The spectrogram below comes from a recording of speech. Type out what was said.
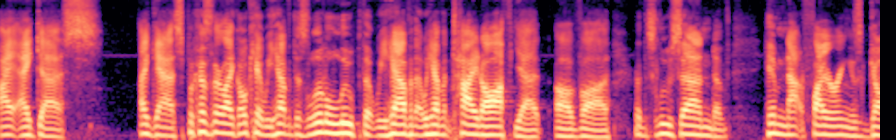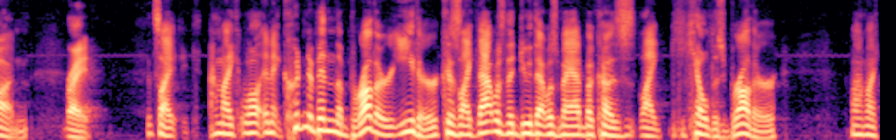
I, I guess. I guess because they're like, okay, we have this little loop that we have that we haven't tied off yet of, uh, or this loose end of him not firing his gun. Right. It's like I'm like, well, and it couldn't have been the brother either, because like that was the dude that was mad because like he killed his brother. I'm like,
